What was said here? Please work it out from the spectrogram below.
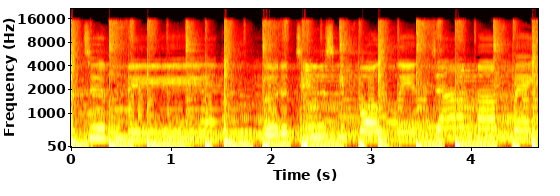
Every day. But now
